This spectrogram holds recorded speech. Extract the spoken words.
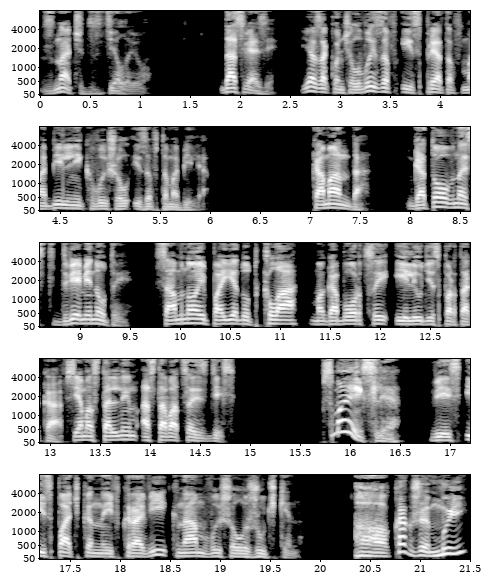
значит, сделаю. До связи. Я закончил вызов и, спрятав мобильник, вышел из автомобиля. «Команда! Готовность две минуты! Со мной поедут Кла, Магоборцы и люди Спартака. Всем остальным оставаться здесь». «В смысле?» Весь испачканный в крови к нам вышел Жучкин. «А как же мы?»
